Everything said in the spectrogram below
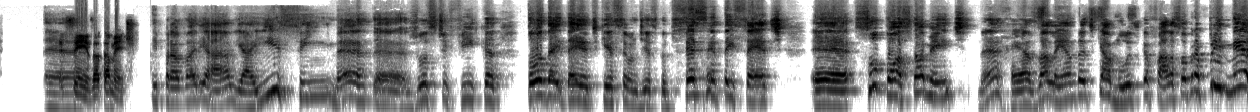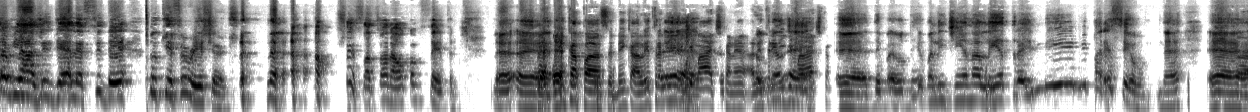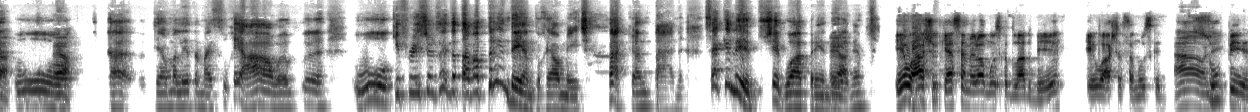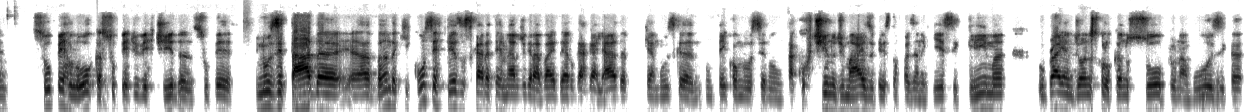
É, sim, exatamente. E para variar, e aí sim, né, é, justifica toda a ideia de que esse é um disco de 67, é, supostamente, né, reza a lenda de que a música fala sobre a primeira viagem de LSD do Keith Richards. Sensacional, como sempre. Né, é, é bem capaz, é bem capaz. A letra é, enigmática, né? A letra é enigmática. É, eu dei uma lidinha na letra e me, me pareceu, né? É, ah, o, é. A, que é uma letra mais surreal. É, o Keith Richards ainda estava aprendendo realmente a cantar, né? Se é que ele chegou a aprender, é. né? Eu acho que essa é a melhor música do lado B. Eu acho essa música ah, super, super louca, super divertida, super inusitada. É a banda que com certeza os caras terminaram de gravar e deram gargalhada, porque a música não tem como você não estar tá curtindo demais o que eles estão fazendo aqui, esse clima o Brian Jones colocando sopro na música.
